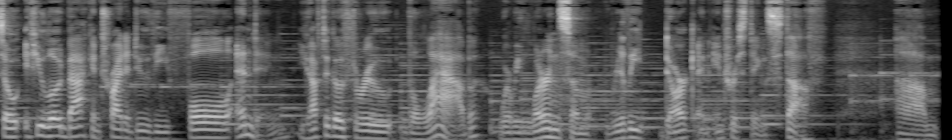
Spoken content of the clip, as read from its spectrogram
So, if you load back and try to do the full ending, you have to go through the lab where we learn some really dark and interesting stuff. Um,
